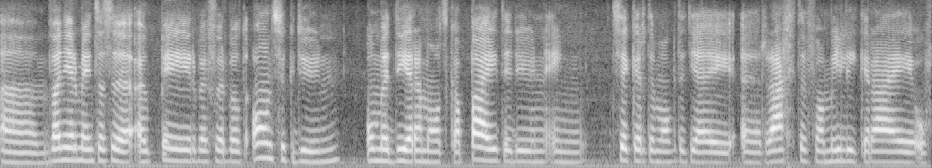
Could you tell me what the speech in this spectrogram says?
Ehm um, wanneer mense as 'n au pair byvoorbeeld aansoek doen om 'n deur 'n maatskappy te doen en seker te maak dat jy 'n regte familie kry of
